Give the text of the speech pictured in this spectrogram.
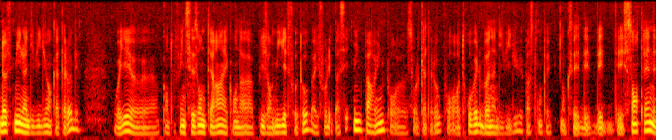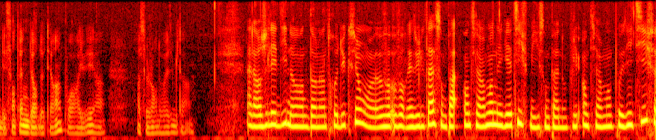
9000 individus en catalogue, vous voyez, quand on fait une saison de terrain et qu'on a plusieurs milliers de photos, bah, il faut les passer une par une pour, sur le catalogue pour retrouver le bon individu et pas se tromper. Donc c'est des, centaines et des centaines d'heures de terrain pour arriver à ce genre de résultats. Alors, je l'ai dit dans, l'introduction, euh, vos, résultats ne sont pas entièrement négatifs, mais ils ne sont pas non plus entièrement positifs.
